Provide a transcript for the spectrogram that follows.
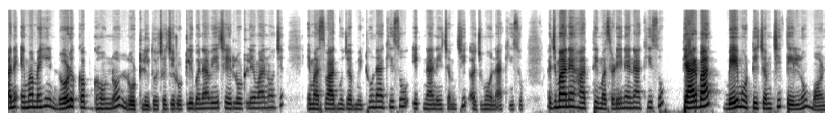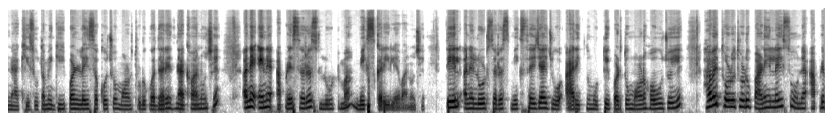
અને એમાં મેં અહીં દોઢ કપ ઘઉંનો લોટ લીધો છે. જે રોટલી બનાવીએ છીએ એ લોટ લેવાનો છે. એમાં સ્વાદ મુજબ મીઠું નાખીશું, એક નાની ચમચી અજમો નાખીશું. અજમાને હાથથી મસળીને નાખીશું. ત્યારબાદ બે મોટી ચમચી તેલનું મોણ નાખીશું. તમે ઘી પણ લઈ શકો છો, મોણ થોડુંક વધારે જ નાખવાનું છે અને એને આપણે સરસ લોટમાં મિક્સ કરી લેવાનું છે. તેલ અને લોટ સરસ મિક્સ થઈ જાય. જુઓ, આ રીતનું મુઠ્ઠી પડતું મોણ હોવું જોઈએ. હવે થોડું થોડું પાણી લઈશું અને આપણે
